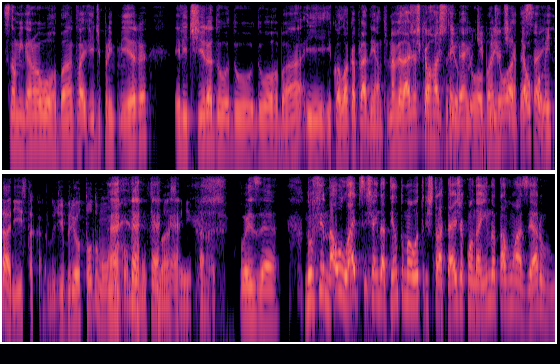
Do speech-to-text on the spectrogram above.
se não me engano, é o Orban que vai vir de primeira, ele tira do, do, do Orban e, e coloca para dentro. Na verdade, acho que é o Rastenberg, o Orban já tinha até, até o comentarista, cara. Ludibriou todo mundo é. como nesse lance aí, cara. Pois é. No final, o Leipzig ainda tenta uma outra estratégia quando ainda estava 1 a 0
